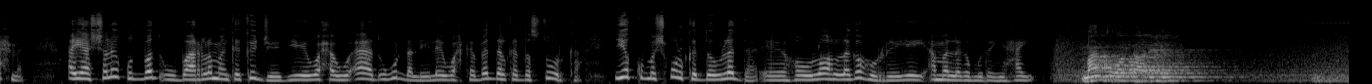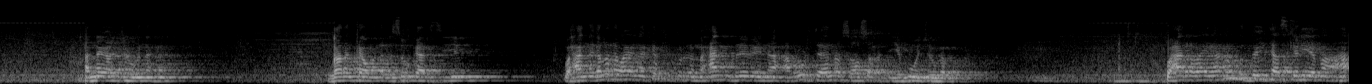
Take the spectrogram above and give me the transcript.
axmed ayaa shalay khudbad uu baarlamaanka ka jeediyey waxa uu aada ugu dhaliilay wax kabeddelka dastuurka iyo ku mashquulka dowladda ee howlo laga horeeyey ama laga mudan yahay. Maanta waa taariikh. Annagaa joogna. Qarankan waana la soo gaarsiiyey. Waxaa nagala rabaa inaan ka fikirno maxaan u reebaynaa carruurteenna soo socota iyo kuwa joogaba waxaan rabaa inaan u gudbo intaas keliya ma aha.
